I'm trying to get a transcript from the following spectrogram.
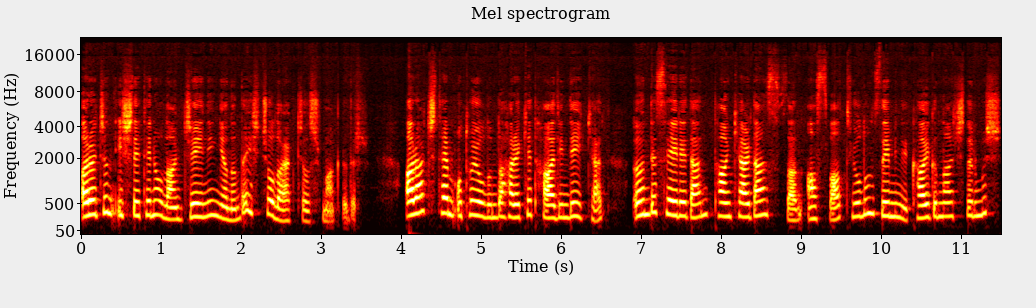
aracın işleteni olan C'nin yanında işçi olarak çalışmaktadır. Araç tem otoyolunda hareket halindeyken önde seyreden tankerden sızan asfalt yolun zemini kaygınlaştırmış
